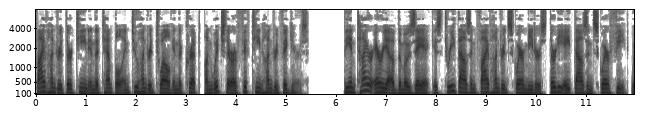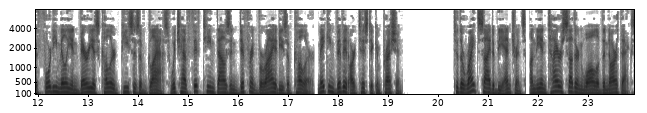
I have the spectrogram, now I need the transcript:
513 in the temple and 212 in the crypt, on which there are 1500 figures. The entire area of the mosaic is 3,500 square meters 38,000 square feet, with 40 million various colored pieces of glass which have 15,000 different varieties of color, making vivid artistic impression. To the right side of the entrance, on the entire southern wall of the narthex,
